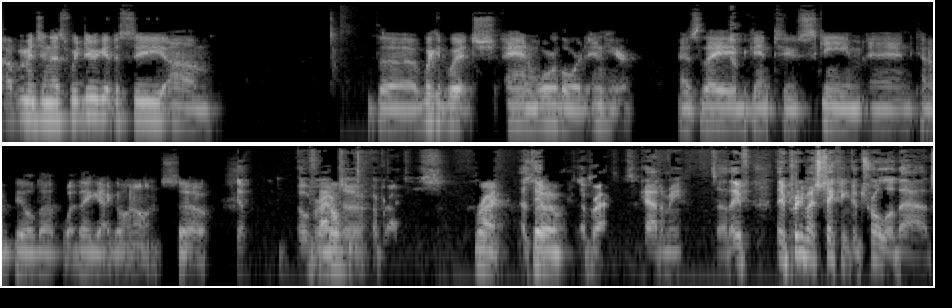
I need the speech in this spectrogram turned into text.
I mentioned this. We do get to see um, the Wicked Witch and Warlord in here as they Yep. begin to scheme and kind of build up what they got going on. So, yep, over Battle- at uh, Abraxas, right. at So, the Abraxas Academy. So they've they've pretty much taken control of that.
